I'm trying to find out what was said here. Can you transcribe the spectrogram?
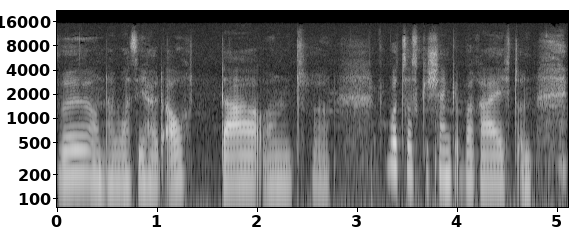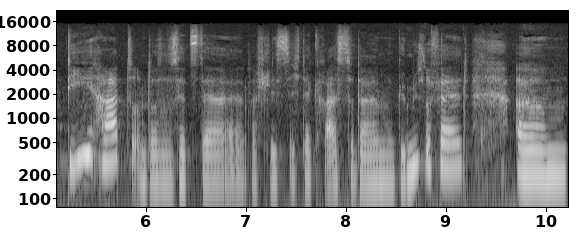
will. Und dann war sie halt auch da und äh, Geburtstagsgeschenke überreicht. Und die hat, und das ist jetzt der, da schließt sich der Kreis zu deinem Gemüsefeld, ähm,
